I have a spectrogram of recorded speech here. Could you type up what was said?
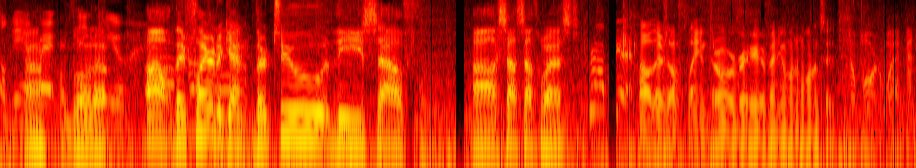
Okay, Uh, I'm back. I'll blow it up. you. Oh, they flared again. They're to the south, uh, south southwest. Oh, there's a flamethrower over here if anyone wants it. Support weapon.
